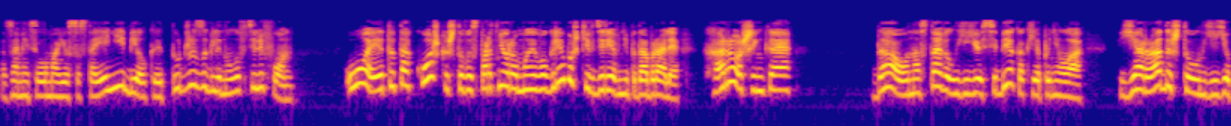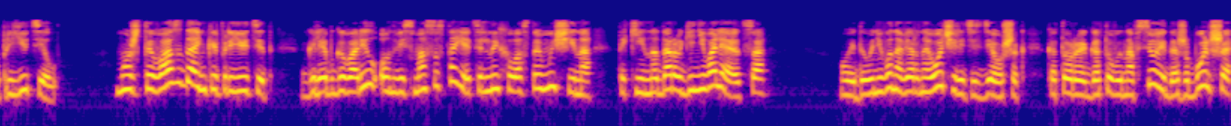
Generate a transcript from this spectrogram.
Заметила мое состояние белка и тут же заглянула в телефон. «О, это та кошка, что вы с партнером моего Глебушки в деревне подобрали? Хорошенькая!» «Да, он оставил ее себе, как я поняла. Я рада, что он ее приютил». «Может, и вас с Данькой приютит?» Глеб говорил, он весьма состоятельный холостой мужчина, такие на дороге не валяются. Ой, да у него, наверное, очередь из девушек, которые готовы на все и даже больше,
